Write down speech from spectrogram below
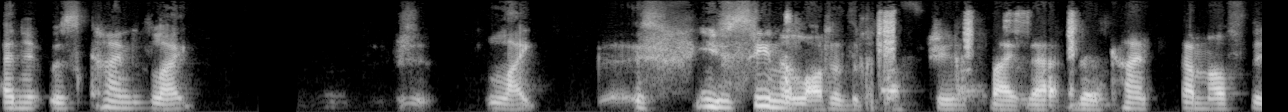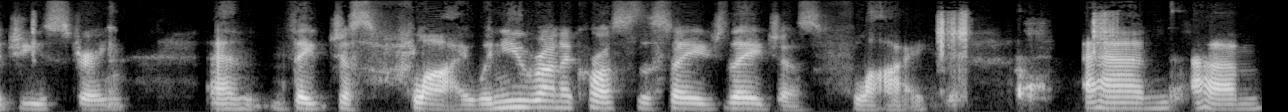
And it was kind of like, like you've seen a lot of the costumes like that. They kind of come off the G string and they just fly. When you run across the stage, they just fly. And um,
